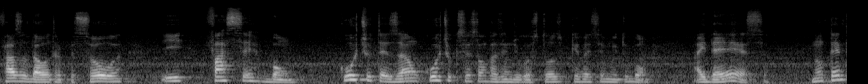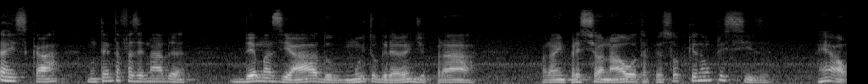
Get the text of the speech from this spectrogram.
faz o da outra pessoa e faz ser bom. Curte o tesão, curte o que vocês estão fazendo de gostoso, porque vai ser muito bom. A ideia é essa. Não tenta arriscar, não tenta fazer nada demasiado, muito grande para impressionar outra pessoa, porque não precisa. Real.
